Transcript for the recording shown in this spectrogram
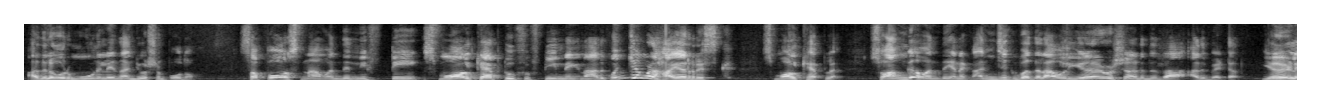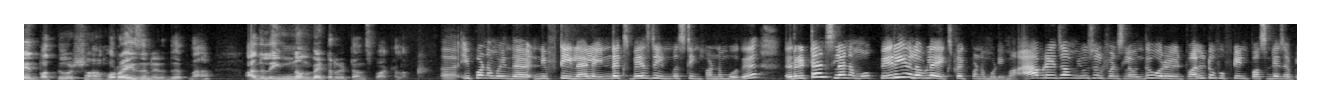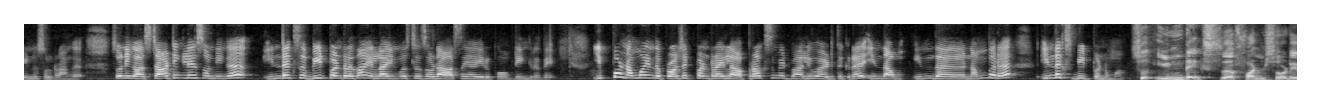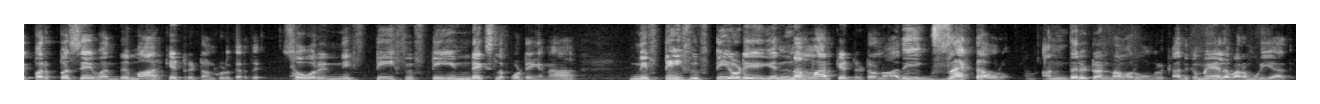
அதில் ஒரு மூணுலேருந்து அஞ்சு வருஷம் போதும். சப்போஸ் நான் வந்து நிஃப்டி ஸ்மால் கேப் டூ ஃபிஃப்டின்னீங்கன்னா அது கொஞ்சம் கூட ஹையர் ரிஸ்க் ஸ்மால் கேப்பில் ஸோ அங்கே வந்து எனக்கு அஞ்சுக்கு பதிலாக ஒரு ஏழு வருஷம் இருந்ததா அது பெட்டர் ஏழுலேருந்து பத்து வருஷம் ஹொரைசன் இருந்ததுன்னா அதில் இன்னும் பெட்டர் ரிட்டர்ன்ஸ் பார்க்கலாம். இப்போ நம்ம இந்த நிஃப்டியில் இல்லை இண்டெக்ஸ் பேஸ்டு இன்வெஸ்டிங் பண்ணும்போது ரிட்டர்ன்ஸில் நம்ம பெரிய அளவில் எக்ஸ்பெக்ட் பண்ண முடியுமா? ஆவரேஜாக மியூச்சுவல் ஃபண்ட்ஸில் வந்து ஒரு டுவெல் டு ஃபிஃப்டீன் பர்சன்டேஜ் அப்படின்னு சொல்கிறாங்க ஸோ நீங்கள் ஸ்டார்டிங்லேயே சொன்னீங்க இண்டெக்ஸை பீட் பண்ணுறது தான் எல்லா இன்வெஸ்டர்ஸோட ஆசையாக இருக்கும் அப்படிங்கிறதே. இப்போ நம்ம இந்த ப்ராஜெக்ட் பண்ணுற இல்லை அப்ராக்சிமேட் வேல்யூவாக எடுத்துக்கிற இந்த இந்த நம்பரை இண்டெக்ஸ் பீட் பண்ணுமா? ஸோ இண்டெக்ஸ் ஃபண்ட்ஸோடைய பர்பஸே வந்து மார்க்கெட் ரிட்டர்ன் கொடுக்கறது. ஸோ ஒரு நிஃப்டி ஃபிஃப்டி இண்டெக்ஸில் போட்டிங்கன்னா நிஃப்டி ஃபிஃப்டியோடைய என்ன மார்க்கெட் ரிட்டர்னோ அது எக்ஸாக்டாக வரும். அந்த ரிட்டர்ன் தான் வரும் உங்களுக்கு. அதுக்கு மேலே வர முடியாது.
